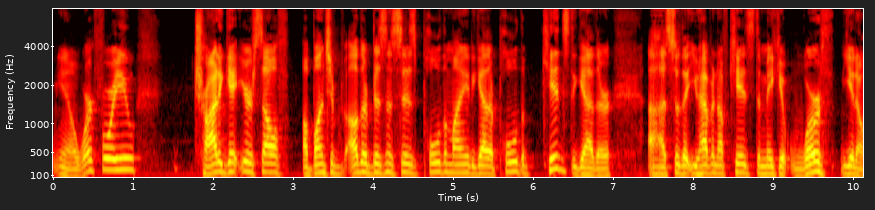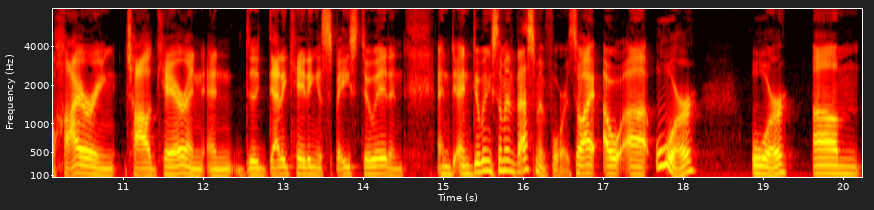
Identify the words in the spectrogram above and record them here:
you know work for you try to get yourself a bunch of other businesses pull the money together pull the kids together uh, so that you have enough kids to make it worth you know hiring childcare and and de- dedicating a space to it and and and doing some investment for it. So I uh, or or um,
